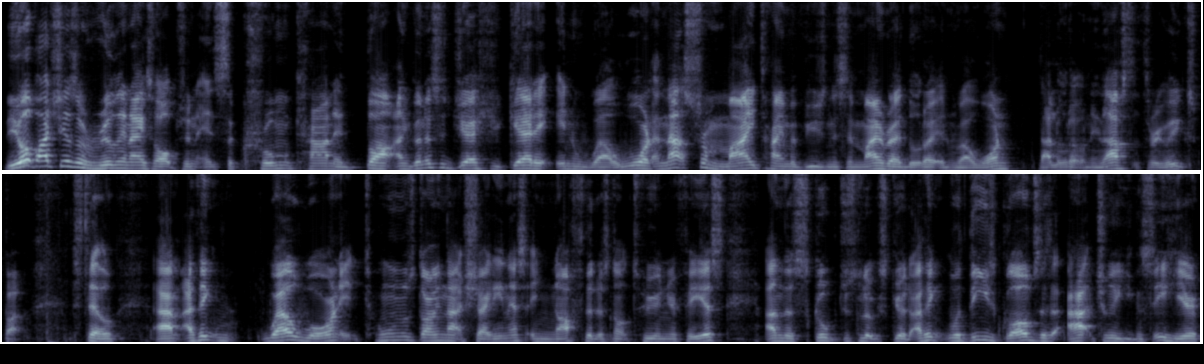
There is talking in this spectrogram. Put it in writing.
The op actually has a really nice option. It's the Chrome Cannon, but I'm going to suggest you get it in Well Worn, and that's from my time of using this in my red loadout in Well Worn. That loadout only lasted three weeks, but still, um, I think Well Worn, it tones down that shininess enough that it's not too in your face, and the scope just looks good. I think with these gloves, is actually, you can see here,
